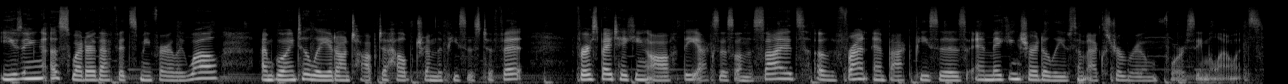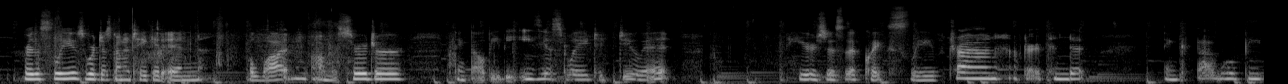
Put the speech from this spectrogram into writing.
Using a sweater that fits me fairly well, I'm going to lay it on top to help trim the pieces to fit. First by taking off the excess on the sides of the front and back pieces and making sure to leave some extra room for seam allowance. For the sleeves, we're just gonna take it in a lot on the serger. I think that'll be the easiest way to do it. Here's just a quick sleeve try on after I pinned it. I think that will be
